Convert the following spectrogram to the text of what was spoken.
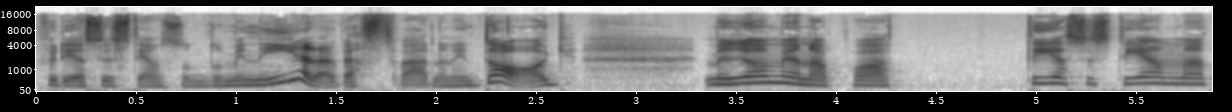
för det system som dominerar västvärlden idag. Men jag menar på att det systemet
